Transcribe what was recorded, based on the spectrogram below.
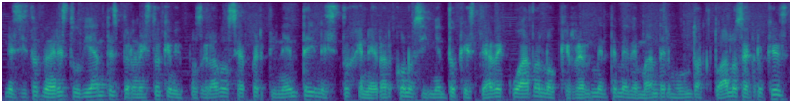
necesito tener estudiantes, pero necesito que mi posgrado sea pertinente y necesito generar conocimiento que esté adecuado a lo que realmente me demanda el mundo actual. O sea, creo que es,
